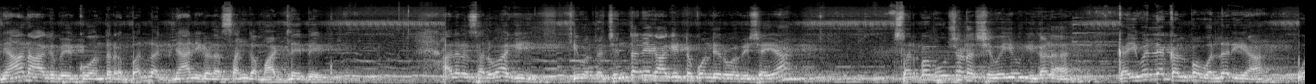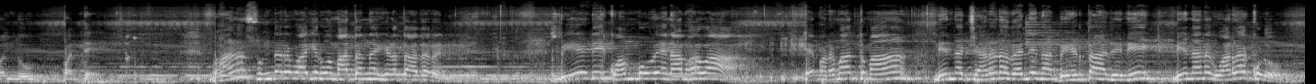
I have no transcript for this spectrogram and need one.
ಜ್ಞಾನ ಆಗಬೇಕು ಅಂದರೆ ಬಲ್ಲ ಜ್ಞಾನಿಗಳ ಸಂಘ ಮಾಡಲೇಬೇಕು. ಅದರ ಸಲುವಾಗಿ ಇವತ್ತು ಚಿಂತನೆಗಾಗಿಟ್ಟುಕೊಂಡಿರುವ ವಿಷಯ ಸರ್ಪಭೂಷಣ ಶಿವಯೋಗಿಗಳ ಕೈವಲ್ಯ ಕಲ್ಪವಲ್ಲರಿಯ ಒಂದು ಪದ್ಯ. ಬಹಳ ಸುಂದರವಾಗಿರುವ ಮಾತನ್ನ ಹೇಳ್ತಾ ಇದ್ದಾರೆ. ಬೇಡಿ ಕೊಂಬುವೆ ನಭವ. ಹೇ ಪರಮಾತ್ಮ, ನಿನ್ನ ಚರಣದಲ್ಲಿ ನಾ ಬೇಡ್ತಾ ಇದ್ದೀನಿ. ನೀ ನನಗೆ ವರ ಕೊಡು.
